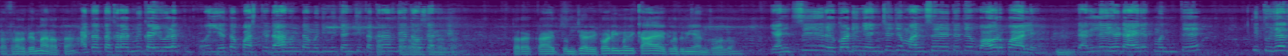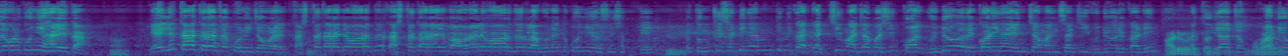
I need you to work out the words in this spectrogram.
तक्रार देणार आता? आता तक्रार मी काही वेळात येतं पाच ते दहा मिनिटांमध्ये मी त्यांची तक्रार देत आहोत त्यांनी. तर काय तुमच्या रेकॉर्डिंगमध्ये काय ऐकलं तुम्ही यांचं वालं? यांची रेकॉर्डिंग यांचे जे माणसं येते ते वावर पाहिले. त्यांना हे डायरेक्ट म्हणते की तुझ्याजवळ कोणी आहे का? हां. यायले काय करायचं कोणी जवळ आहे? कास्तकाराच्या वावरात जर कास्तकार आहे वावराले वावर जर लागून आहे तर कोणी असू शकते. तर तुमची सेटिंग आहे म्हणून तुम्ही काय? त्याची माझ्यापाशी कॉल व्हिडिओ रेकॉर्डिंग आहे यांच्या माणसाची व्हिडिओ रेकॉर्डिंग तुझ्या ऑडिओ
